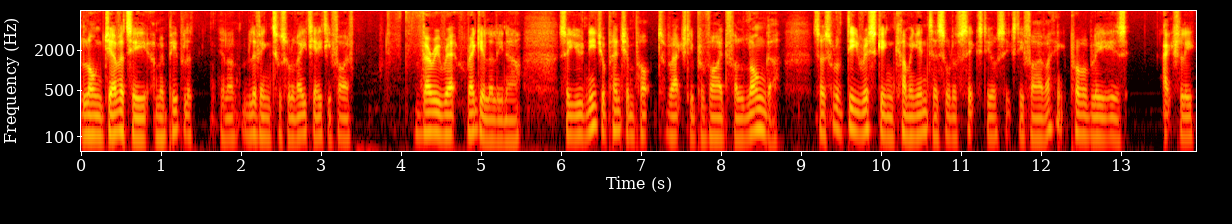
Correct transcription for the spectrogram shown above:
longevity, I mean, people are you know living to sort of 80, 85 very re- regularly now. So you need your pension pot to actually provide for longer. So sort of de-risking coming into sort of 60 or 65, I think probably is actually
